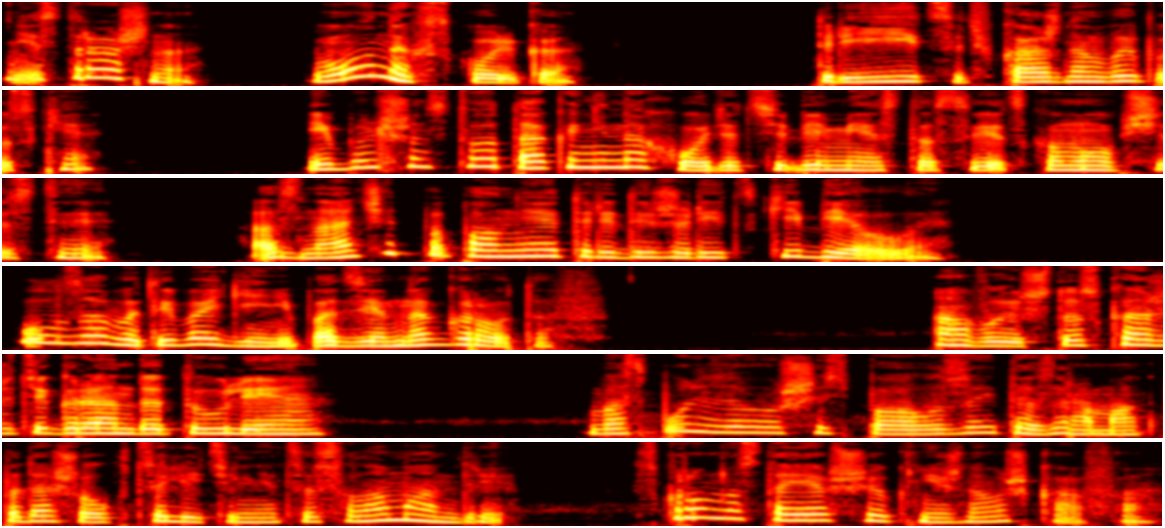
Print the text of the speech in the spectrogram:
Не страшно. Вон их сколько. тридцать в каждом выпуске. И большинство так и не находят себе места в светском обществе, а значит, пополняют ряды жриц Кибеллы, полузабытой богини подземных гротов. «А вы что скажете, Гранда Тулия?» Воспользовавшись паузой, Тазрамак подошел к целительнице Саламандре, скромно стоявшей у книжного шкафа.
